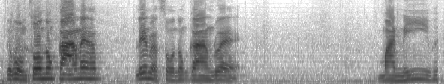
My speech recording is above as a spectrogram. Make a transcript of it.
เดี๋ยวผมโซนตรงกลางนะครับ เล่นแบบโซนตรงกลางด้วย มานี่เพื่อน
